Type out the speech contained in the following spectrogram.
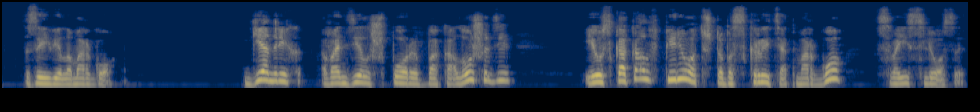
— заявила Марго. Генрих вонзил шпоры в бока лошади и ускакал вперед, чтобы скрыть от Марго свои слезы.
